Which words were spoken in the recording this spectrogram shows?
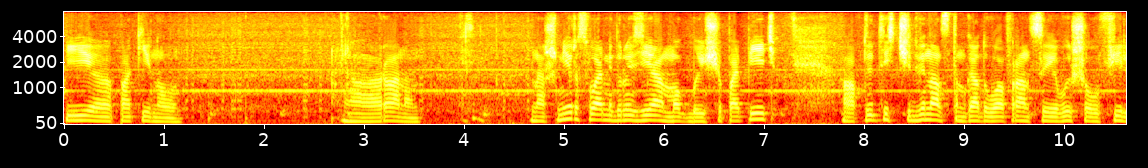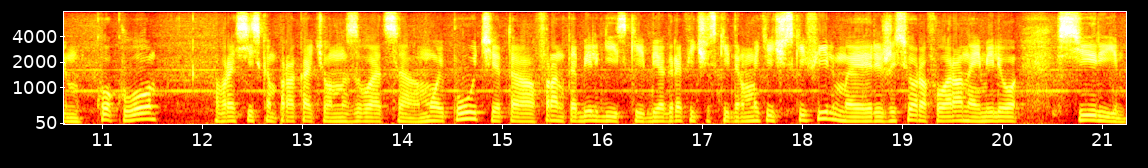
и покинул э, рано наш мир с вами, друзья, мог бы еще попеть. А в 2012 году во Франции вышел фильм «Кокло», в российском прокате он называется «Мой путь». Это франко-бельгийский биографический драматический фильм режиссера Флорана Эмилио Сири.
